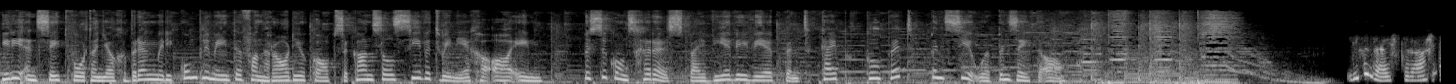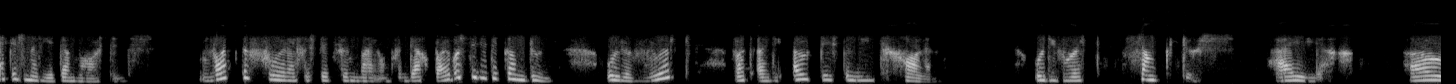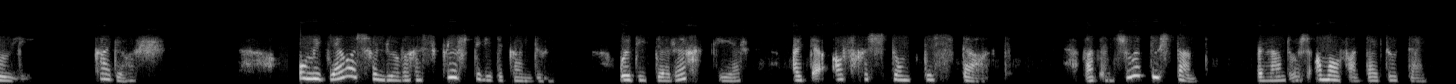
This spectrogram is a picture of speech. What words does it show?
Hierdie inset word aan jou gebring met die komplimente van Radio Kaapse Kansel 729 AM. Besoek ons gerus by www.cape pulpit.co.za. Liewe luisteraars, ek is Marita Martins. Wat 'n voorreg is dit vir my om vandag Bybelstudie te kan doen oor 'n woord wat uit die Ou Testament galm. Oor die woord sanctus, heilig, holy, kadosh. Om met jou as gelowige skrifstudie te kan doen oor die terugkeer uit 'n afgestompte staat. Want in so 'n toestand beland ons almal van tyd tot tyd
